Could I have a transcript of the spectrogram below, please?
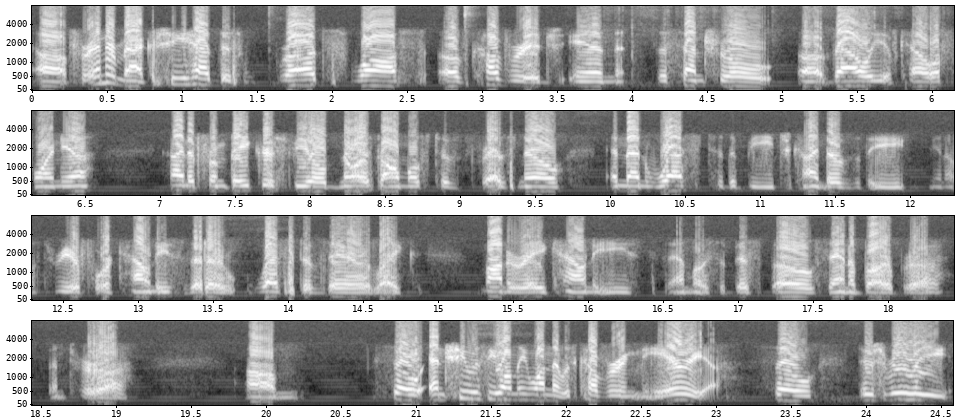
uh, for Intermex, she had this broad swath of coverage in the central uh, valley of California, kind of from Bakersfield north almost to Fresno, and then west to the beach, kind of the you know three or four counties that are west of there, like Monterey County, San Luis Obispo, Santa Barbara, Ventura. Um, so, and she was the only one that was covering the area. So there's really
